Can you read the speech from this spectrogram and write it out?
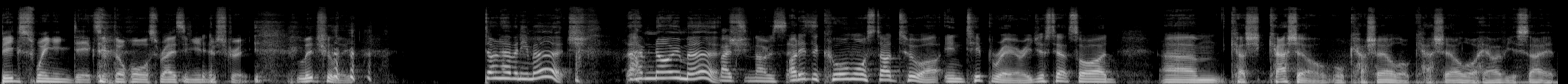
big swinging dicks of the horse racing industry. Literally, don't have any merch. They have no merch. Makes no sense. I did the Coolmore Stud tour in Tipperary, just outside um, Cash, Cashel or Cashel or Cashel or however you say it,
